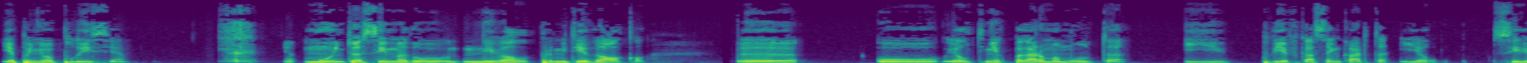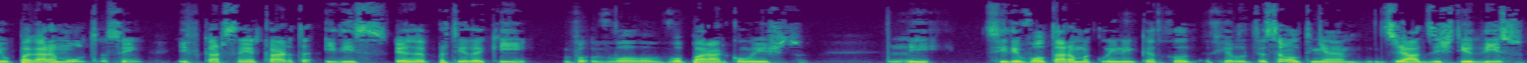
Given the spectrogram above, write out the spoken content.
e apanhou a polícia muito acima do nível permitido de álcool, uh, o, ele tinha que pagar uma multa e podia ficar sem carta e ele decidiu pagar a multa, sim, e ficar sem a carta e disse, a partir daqui vou, vou, vou parar com isto. Uhum. E decidiu voltar a uma clínica de reabilitação, ele tinha já desistido disso.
